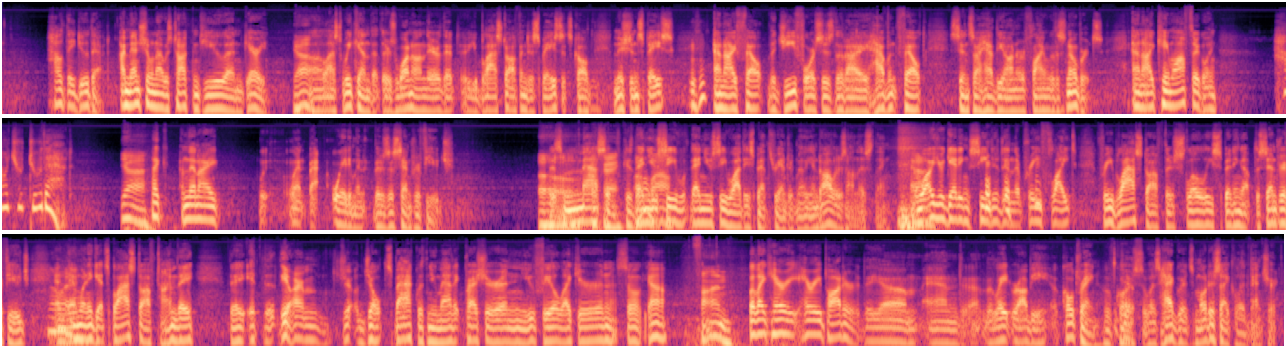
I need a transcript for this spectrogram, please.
how'd they do that? I mentioned when I was talking to you and Gary Yeah. uh, last weekend that there's one on there that you blast off into space. It's called Mission Space. And I felt the G forces that I haven't felt since I had the honor of flying with the snowbirds. And I came off there going, how'd you do that? yeah. Like, and then I w- went back. Wait a minute. There's a centrifuge. Oh, It's massive okay. because then Oh, you wow. see then you see why they spent three hundred million dollars on this thing. And while you're getting seated in the pre-flight free blast off, they're slowly spinning up the centrifuge, and way. then when it gets blast off time, they they it the, the arm j- jolts back with pneumatic pressure, and you feel like you're in. So yeah. fun. But like Harry Harry Potter, the um, and uh, the late Robbie Coltrane, who of course was Hagrid's motorcycle adventure.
